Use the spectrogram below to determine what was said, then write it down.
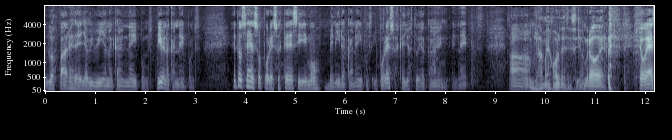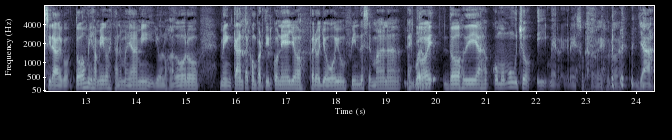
los padres de ella vivían acá en Naples, viven acá en Naples. Entonces eso, por eso es que decidimos venir acá a Naples y por eso es que yo estoy acá en, en Naples. Um, la mejor decisión. Brother, te voy a decir algo. Todos mis amigos están en Miami y yo los adoro. Me encanta compartir con ellos, pero yo voy un fin de semana, estoy dos días como mucho y me regreso otra vez, brother. ya,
